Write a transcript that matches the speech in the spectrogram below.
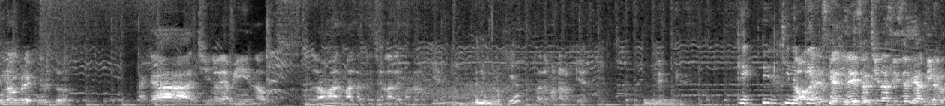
Un hombre culto. Acá, Chino y a mí nos, nos da más, más atención la demonología. ¿Demonología? La demonología. ¿Qué? ¿Chino No, qué? es que le hizo Chino así cerca al micro.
